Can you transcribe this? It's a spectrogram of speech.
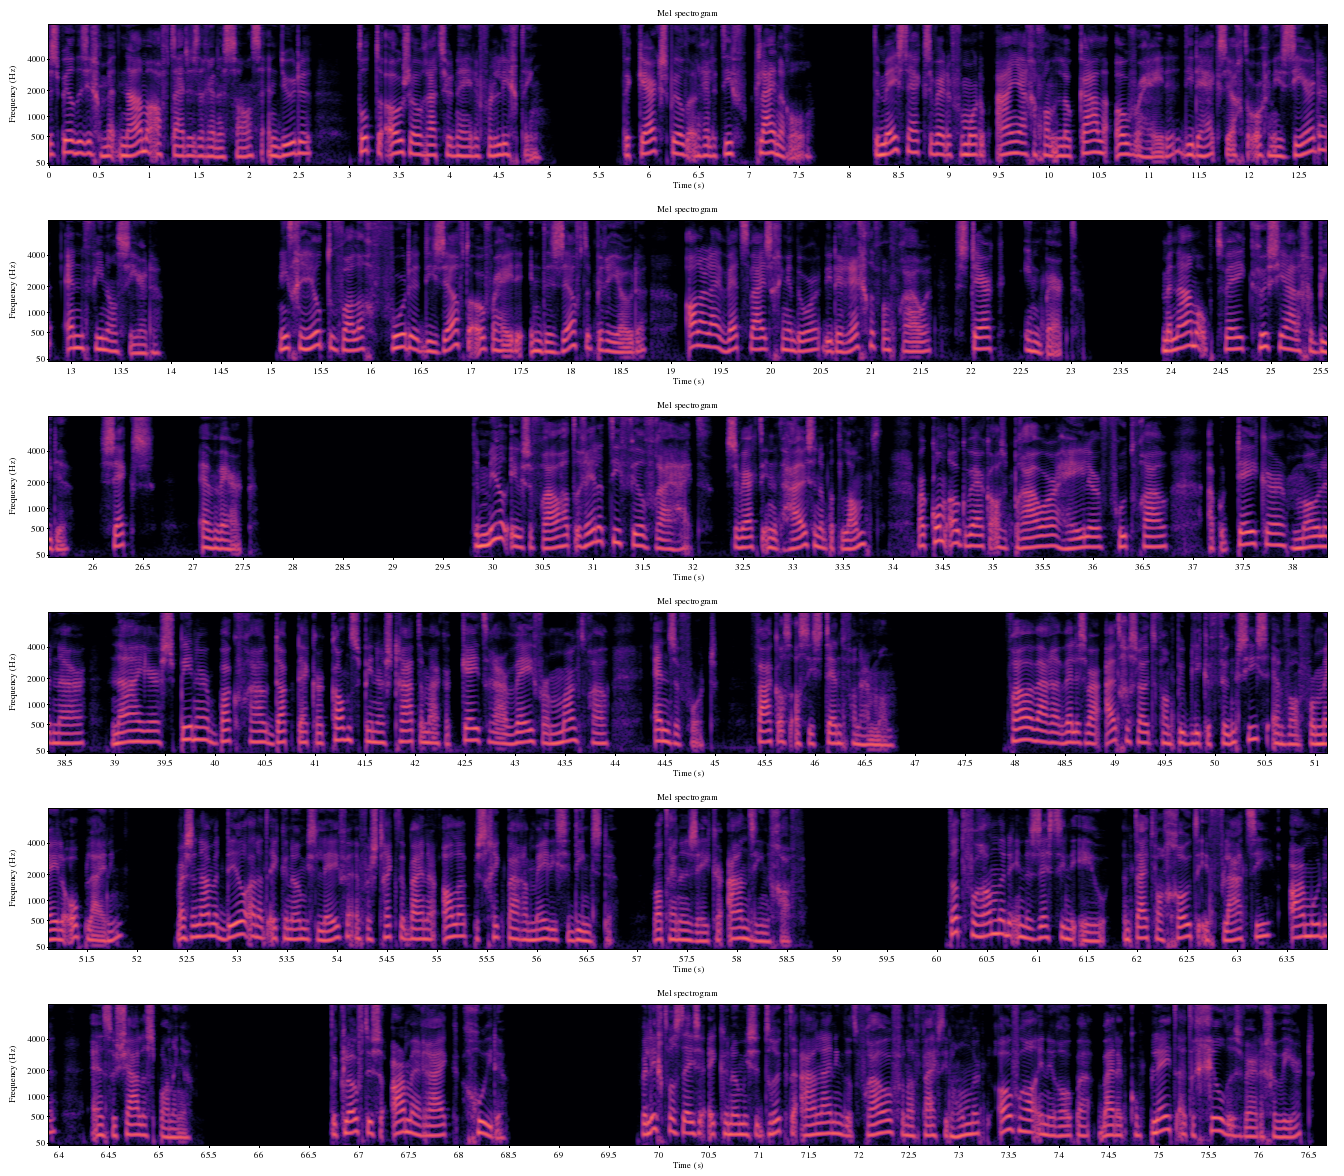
Ze speelden zich met name af tijdens de Renaissance en duurden tot de o zo rationele verlichting. De kerk speelde een relatief kleine rol. De meeste heksen werden vermoord op aanjagen van lokale overheden die de heksenjachten organiseerden en financierden. Niet geheel toevallig voerden diezelfde overheden in dezelfde periode allerlei wetswijzigingen door die de rechten van vrouwen sterk inperkten. Met name op twee cruciale gebieden: seks en werk. De middeleeuwse vrouw had relatief veel vrijheid. Ze werkte in het huis en op het land, maar kon ook werken als brouwer, heler, vroedvrouw, apotheker, molenaar, naaier, spinner, bakvrouw, dakdekker, kanspinner, stratenmaker, cateraar, wever, marktvrouw enzovoort, vaak als assistent van haar man. Vrouwen waren weliswaar uitgesloten van publieke functies en van formele opleiding, maar ze namen deel aan het economisch leven en verstrekten bijna alle beschikbare medische diensten, wat hen een zeker aanzien gaf. Dat veranderde in de 16e eeuw, een tijd van grote inflatie, armoede en sociale spanningen. De kloof tussen arm en rijk groeide. Wellicht was deze economische druk de aanleiding dat vrouwen vanaf 1500 overal in Europa bijna compleet uit de gildes werden geweerd,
